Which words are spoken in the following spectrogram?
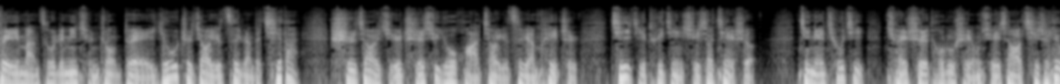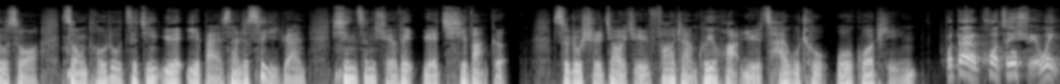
为满足人民群众对优质教育资源的期待，市教育局持续优化教育资源配置，积极推进学校建设。今年秋季，全市投入使用学校七十六所，总投入资金约一百三十四亿元，新增学位约七万个。苏州市教育局发展规划与财务处吴国平：不断扩增学位，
